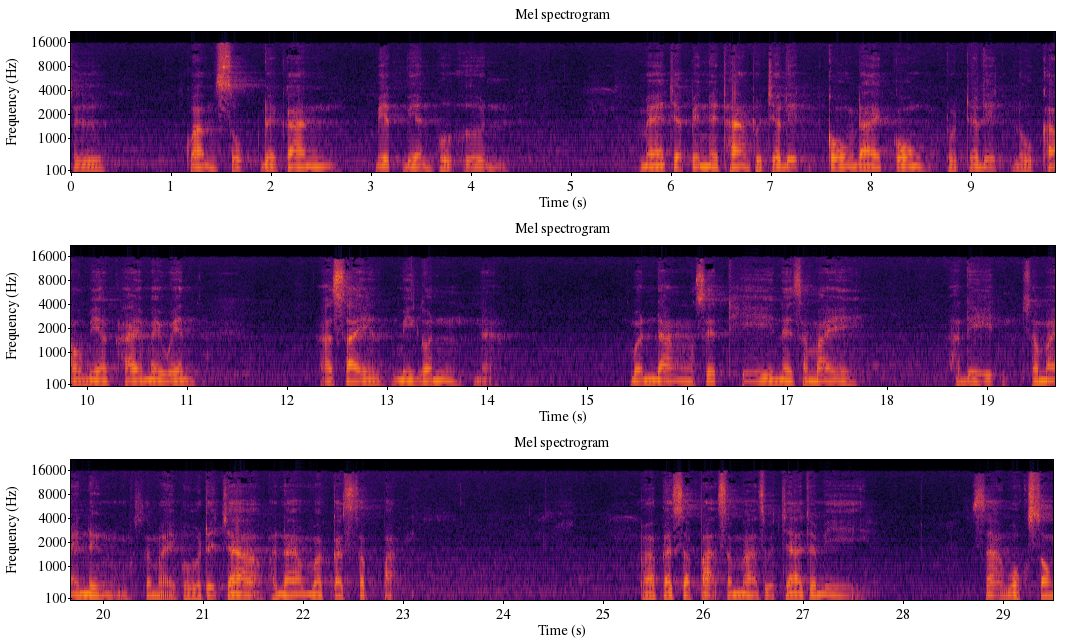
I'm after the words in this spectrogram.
ซื้อ ความสุขด้วยการเบียดเบียนผู้อื่น แม้จะเป็นในทางทุจริตโกงได้โกงทุจริต ลูกเขาเมียใครไม่เว้น อาศัยมีเงินเนี่ย เหมือนดังเศรษฐีในสมัยอดีต สมัยหนึ่ง สมัยพระพุทธเจ้าพระนามว่ากัสสปะ พระกัสสปะสัมมาสุเจ้าจะมีสาวกสอง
